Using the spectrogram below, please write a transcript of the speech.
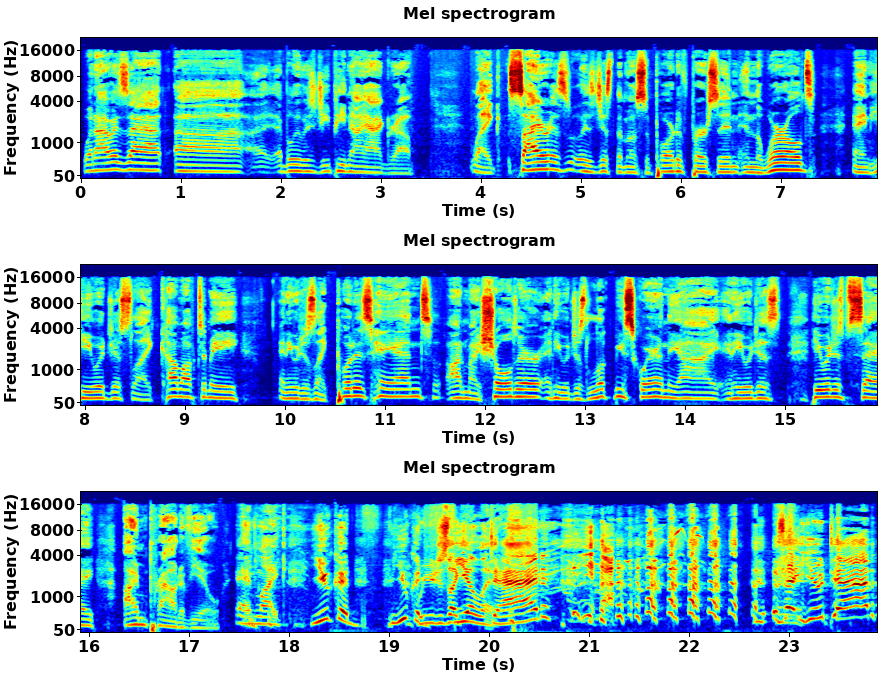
When I was at uh, I believe it was GP Niagara, like Cyrus was just the most supportive person in the world, and he would just like come up to me and he would just like put his hand on my shoulder and he would just look me square in the eye and he would just he would just say i'm proud of you. And like you could you could Were you just like, feel it. Dad? Is that you, Dad?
